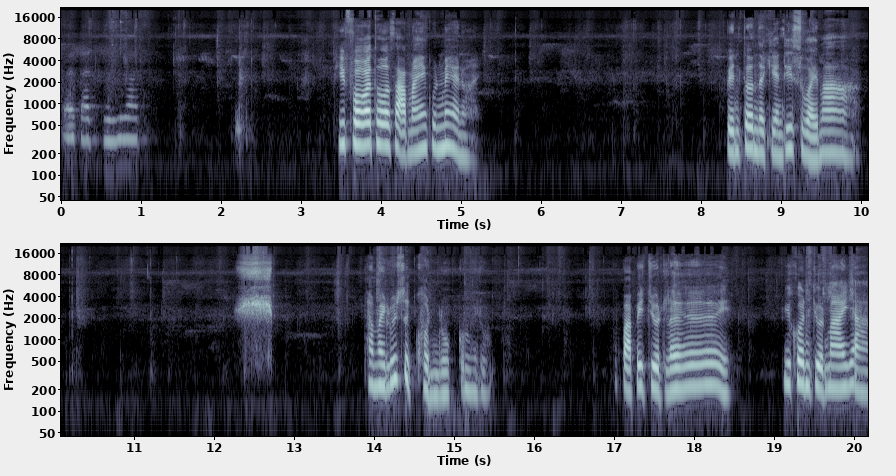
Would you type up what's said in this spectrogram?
แต่แต่คือว่าพี่โฟก็โทรศัพท์มาให้คุณแม่หน่อย เป็นต้นตะเคียนที่สวยมากทำไมรู้สึกขนลุกก็ไม่รู้ ป่าไปจุดเลย มีคนจุดมาอย่าง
